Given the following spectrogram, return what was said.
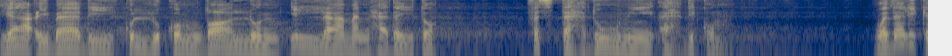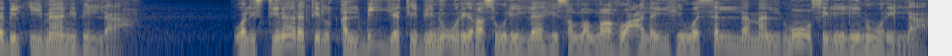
يا عبادي كلكم ضال إلا من هديته فاستهدوني أهدكم. وذلك بالإيمان بالله والاستنارة القلبية بنور رسول الله صلى الله عليه وسلم الموصل لنور الله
